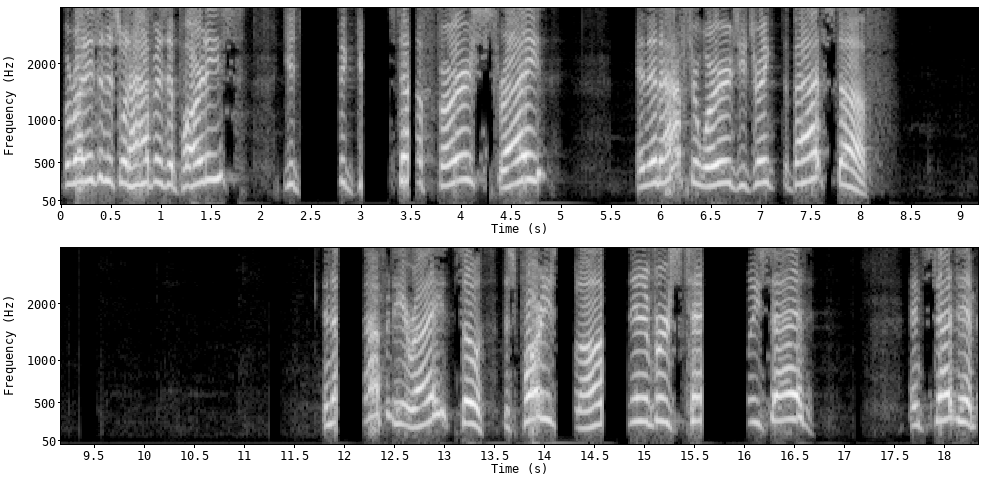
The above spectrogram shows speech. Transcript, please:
But, right, isn't this what happens at parties? You the good stuff first, right? And then afterwards, you drink the bad stuff. And that happened here, right? So this party's going on. Then in verse 10, what he said, and said to him,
